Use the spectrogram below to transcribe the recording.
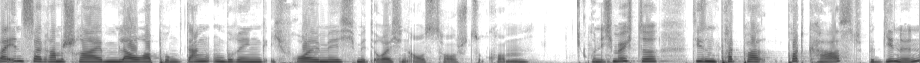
bei Instagram schreiben, laura.dankenbrink. Ich freue mich, mit euch in Austausch zu kommen. Und ich möchte diesen Pod Podcast beginnen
